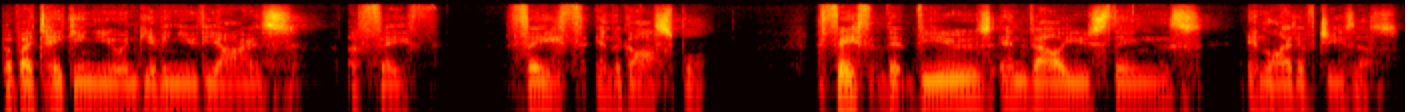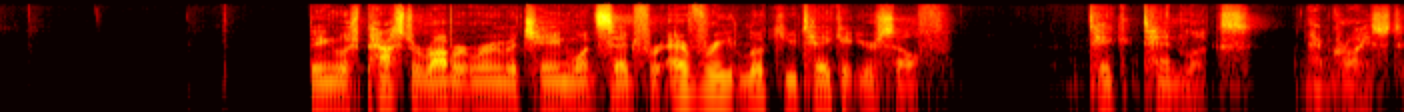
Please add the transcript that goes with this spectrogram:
but by taking you and giving you the eyes of faith faith in the gospel, faith that views and values things in light of Jesus. The English pastor Robert Murray McCheyne once said, For every look you take at yourself, take 10 looks at Christ.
